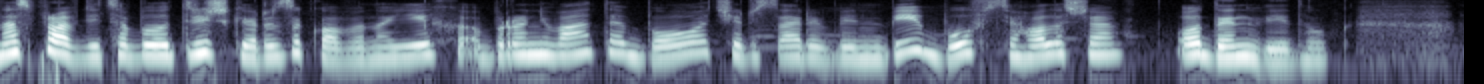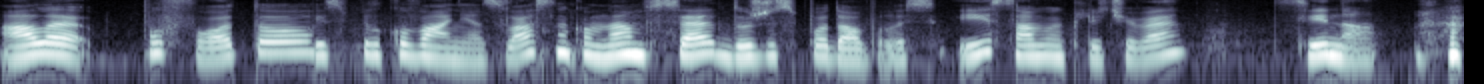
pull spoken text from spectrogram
Насправді це було трішки ризиковано їх бронювати, бо через Airbnb був всього лише один відгук. Але по фото і спілкування з власником нам все дуже сподобалось. І саме ключове ціна.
